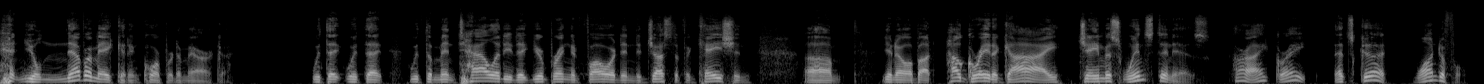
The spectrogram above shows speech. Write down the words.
And you'll never make it in corporate America with that with that with the mentality that you're bringing forward and the justification um, you know about how great a guy Jameis Winston is. All right, great. That's good. Wonderful.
